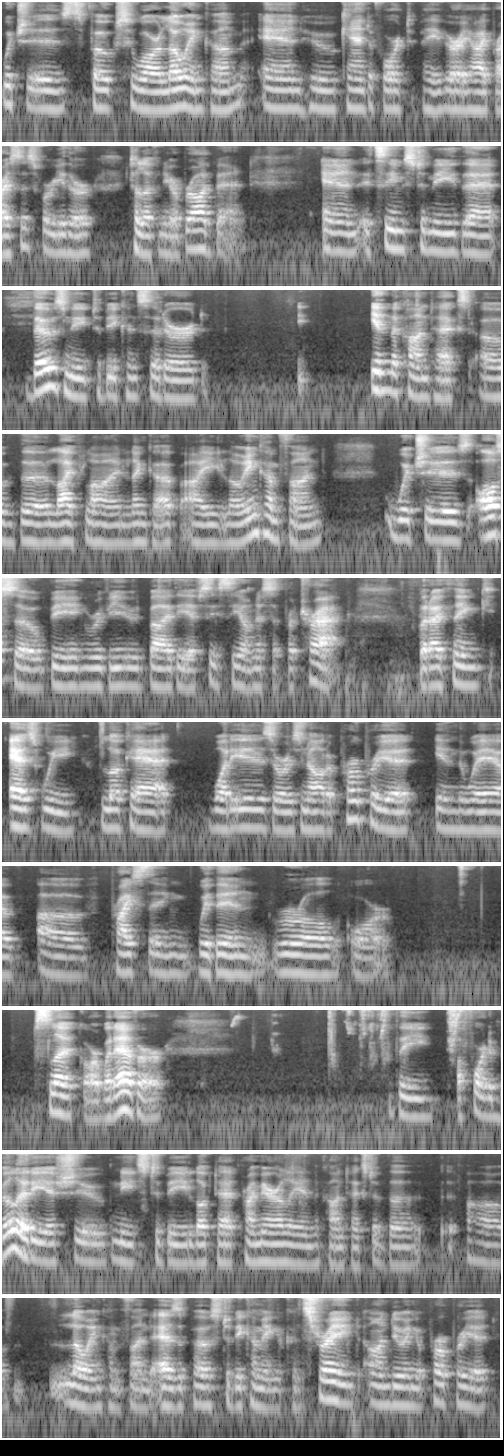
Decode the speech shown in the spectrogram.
which is folks who are low income and who can't afford to pay very high prices for either telephony or broadband. And it seems to me that those need to be considered in the context of the Lifeline Link Up, i.e., Low Income Fund, which is also being reviewed by the FCC on a separate track. But I think as we look at what is or is not appropriate in the way of, of pricing within rural or slick or whatever, the affordability issue needs to be looked at primarily in the context of the uh, low income fund as opposed to becoming a constraint on doing appropriate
